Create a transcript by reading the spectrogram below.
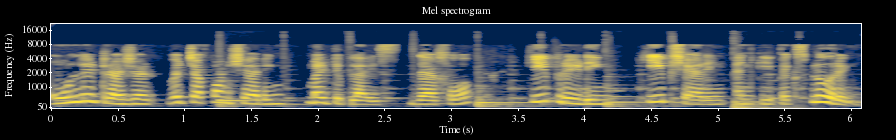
only treasure which, upon sharing, multiplies. Therefore, keep reading, keep sharing, and keep exploring.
